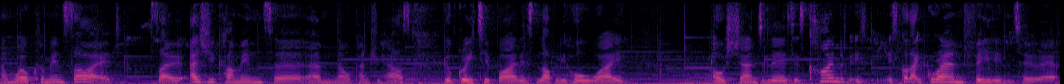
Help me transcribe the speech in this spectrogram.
and welcome inside. So as you come into um, Country House, you're greeted by this lovely hallway, old chandeliers. It's kind of, it's, it's got that grand feeling to it.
